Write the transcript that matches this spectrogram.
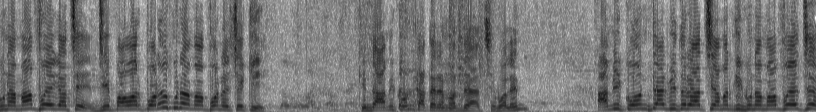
গুণা মাফ হয়ে গেছে। যে পাওয়ার পরেও গুণা মাফ হয় সে কি? কিন্তু আমি কোন কাতারের মধ্যে আছি? বলেন। আমি কোনটার ভিতরে আছি? আমার কি গুণা মাফ হয়েছে?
